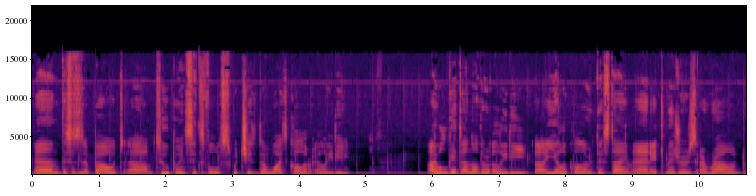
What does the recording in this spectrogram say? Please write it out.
and this is about um, 2.6 volts which is the white color LED. I will get another LED, uh, yellow color this time, and it measures around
